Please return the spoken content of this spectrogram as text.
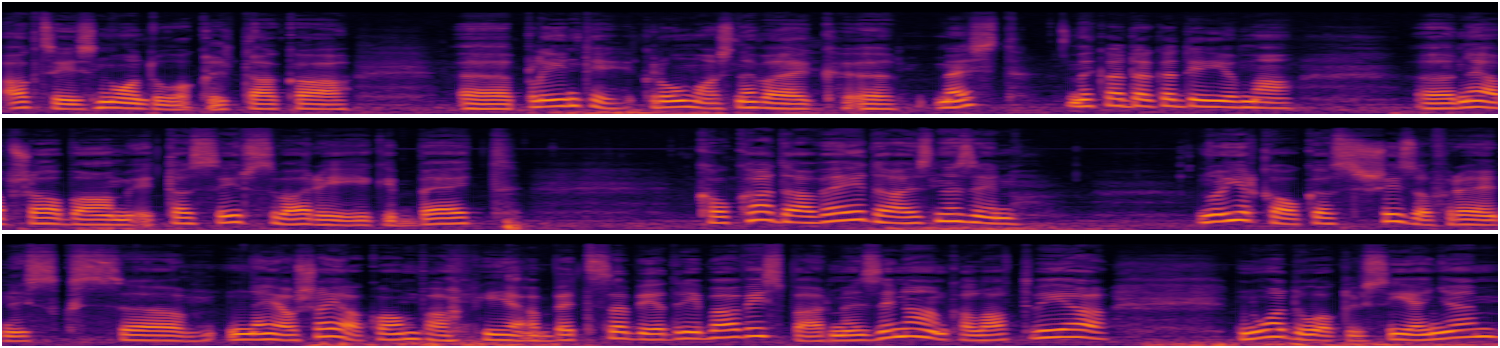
akcijas nodokļa. Tā kā uh, Eh, plinti krūmos nevajag eh, mest nekādā gadījumā. Eh, neapšaubāmi tas ir svarīgi, bet kaut kādā veidā es nezinu. Nu, ir kaut kas schizofrēnisks ne jau šajā kompānijā, bet sabiedrībā vispār. Mēs zinām, ka Latvijā nodokļus ieņem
